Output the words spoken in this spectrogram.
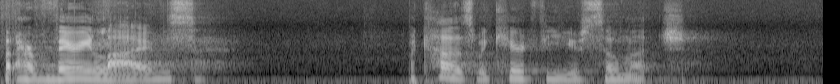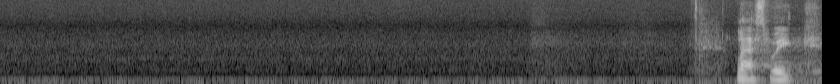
but our very lives because we cared for you so much. Last week,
